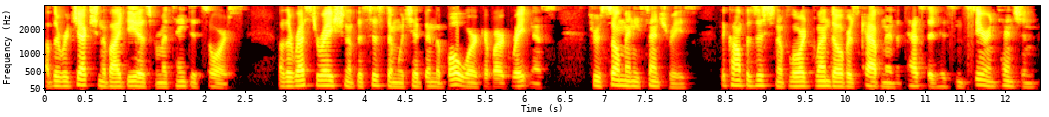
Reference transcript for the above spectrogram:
of the rejection of ideas from a tainted source, of the restoration of the system which had been the bulwark of our greatness through so many centuries. The composition of Lord Glendover's cabinet attested his sincere intention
